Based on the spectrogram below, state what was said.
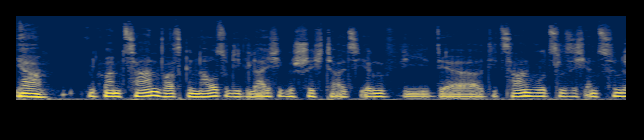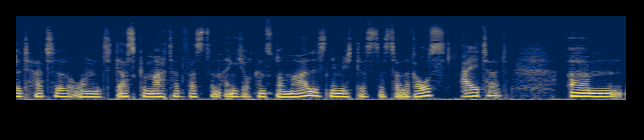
ja, mit meinem Zahn war es genauso die gleiche Geschichte, als irgendwie der die Zahnwurzel sich entzündet hatte und das gemacht hat, was dann eigentlich auch ganz normal ist, nämlich dass das dann rauseitert. Ähm,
